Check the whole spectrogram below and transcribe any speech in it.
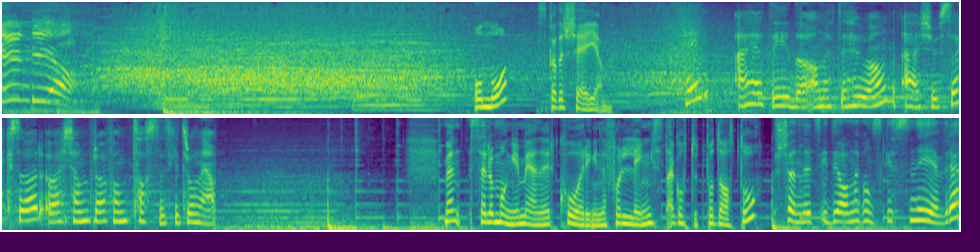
India. Og nå skal det skje igjen. Hei, jeg heter Ida Anette Hauan, jeg er 26 år og jeg kommer fra fantastiske Trondheim. Men selv om mange mener kåringene for lengst er gått ut på dato, Skjønnhetsidealene er ganske snevre.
